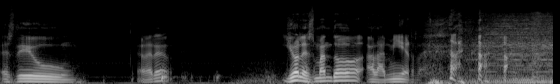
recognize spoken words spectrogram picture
es diu... A veure... Jo les mando a la mierda.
